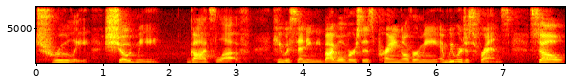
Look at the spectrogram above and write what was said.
truly showed me God's love. He was sending me Bible verses, praying over me, and we were just friends. So,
